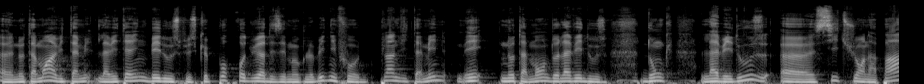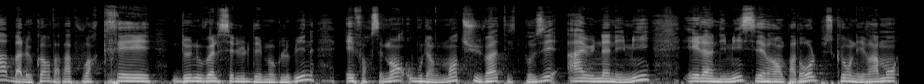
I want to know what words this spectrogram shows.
euh, notamment la vitamine, la vitamine B12, puisque pour produire des hémoglobines, il faut plein de vitamines, mais notamment de la B12. Donc la B12, euh, si tu en as pas, bah, le corps va pas pouvoir créer de nouvelles cellules d'hémoglobine, et forcément, au bout d'un moment, tu vas t'exposer à une anémie. Et l'anémie, c'est vraiment pas drôle, puisqu'on est vraiment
